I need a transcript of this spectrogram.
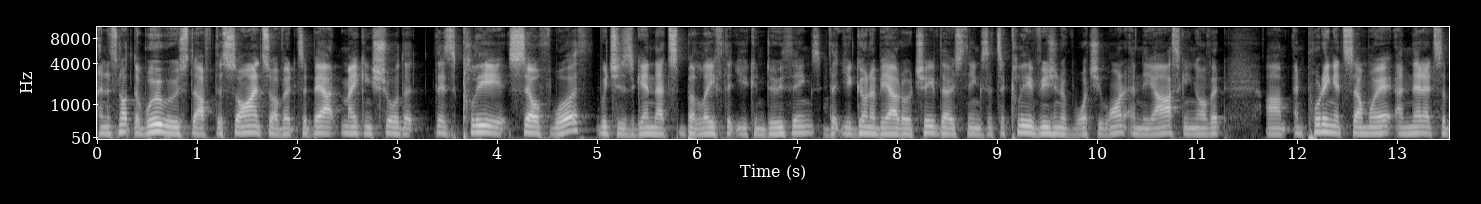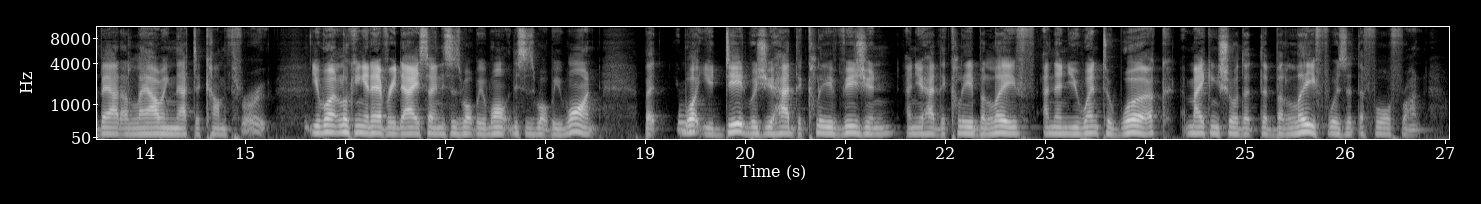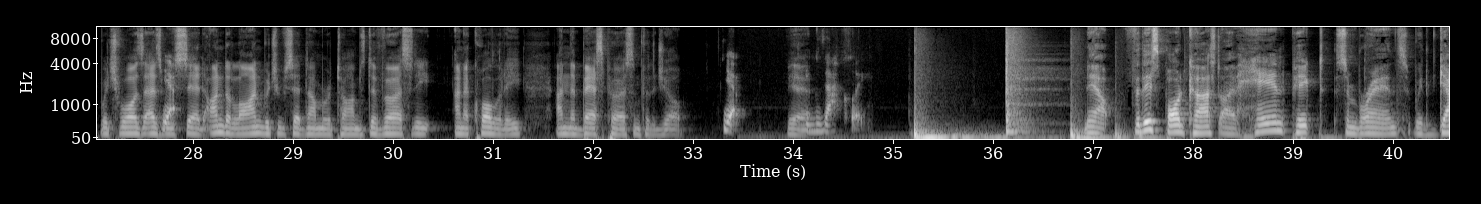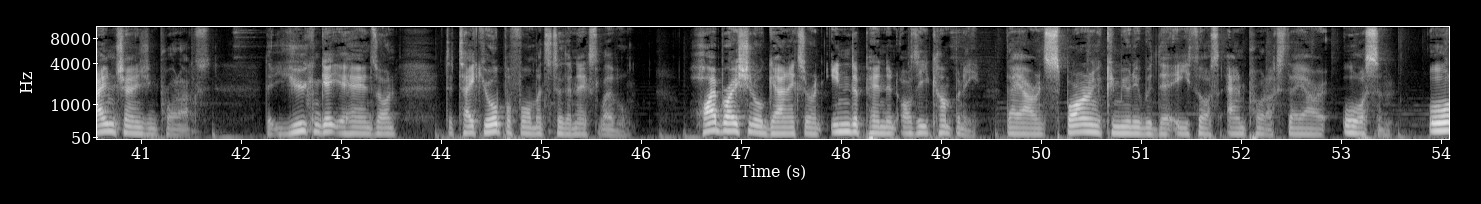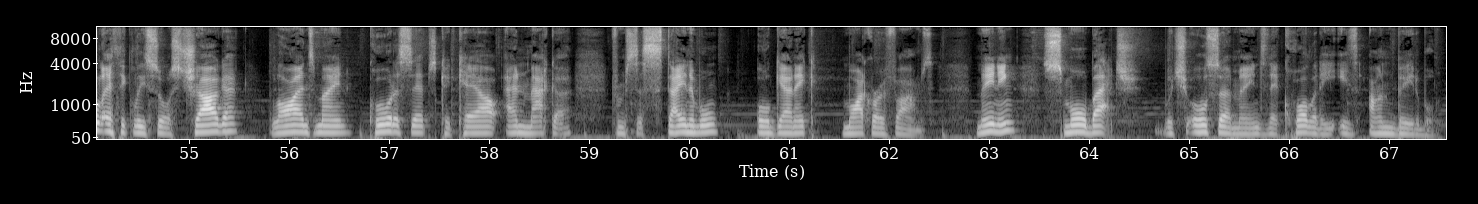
and it's not the woo woo stuff, the science of it. It's about making sure that there's clear self worth, which is again, that's belief that you can do things, that you're going to be able to achieve those things. It's a clear vision of what you want and the asking of it um, and putting it somewhere. And then it's about allowing that to come through. You weren't looking at every day saying, this is what we want, this is what we want. But mm. what you did was you had the clear vision and you had the clear belief, and then you went to work making sure that the belief was at the forefront, which was, as yeah. we said, underlined, which we've said a number of times, diversity and equality and the best person for the job. Yeah. Yeah. Exactly. Now, for this podcast, I've handpicked some brands with game changing products that you can get your hands on to take your performance to the next level. Highbration Organics are an independent Aussie company. They are inspiring a community with their ethos and products. They are awesome. All ethically sourced chaga, lion's mane, cordyceps, cacao, and maca from sustainable organic micro farms, meaning small batch, which also means their quality is unbeatable.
